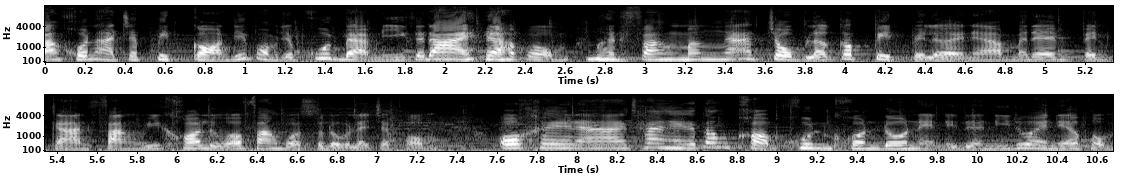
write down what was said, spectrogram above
บางคนอาจจะปิดก่อนที่ผมจะพูดแบบนี้ก็ได้นะครับผม เหมือนฟังมังงะจบแล้วก็ปิดไปเลยนะครับ ไม่ได้เป็นการฟังวิเคราะห์หรือว่าฟังบทสรุปอะไรจากผม โอเคนะฮะถ้าไงก็ต้องขอบคุณคนโดเนทในเดือนนี้ด้วยเนี่ยผม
